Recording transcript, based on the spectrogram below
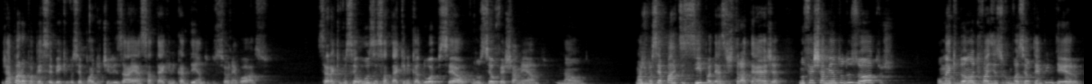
Já parou para perceber que você pode utilizar essa técnica dentro do seu negócio? Será que você usa essa técnica do upsell no seu fechamento? Não. Mas você participa dessa estratégia no fechamento dos outros. O McDonald's faz isso com você o tempo inteiro.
